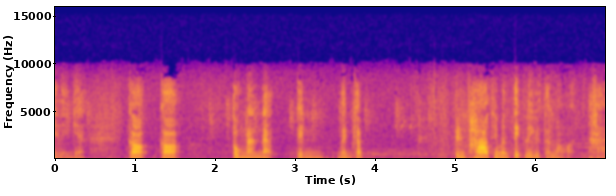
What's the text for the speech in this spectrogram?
อะไรเงี้ยก็ก็ตรงนั้นน่ะเป็นเหมือนกับ เป็นภาพที่มันติดเราอยู่ตลอดนะคะ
